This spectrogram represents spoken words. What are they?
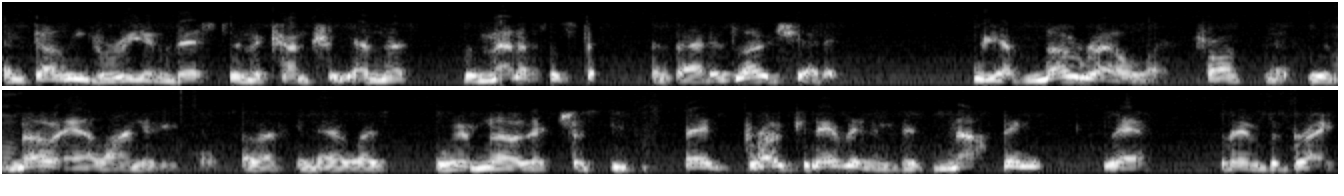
and doesn't reinvest in the country. And the, the manifestation of that is load shedding. We have no railway, Transnet. We have mm. no airline anymore, South African Airways. We have no electricity. They've broken everything. There's nothing left for them to break.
